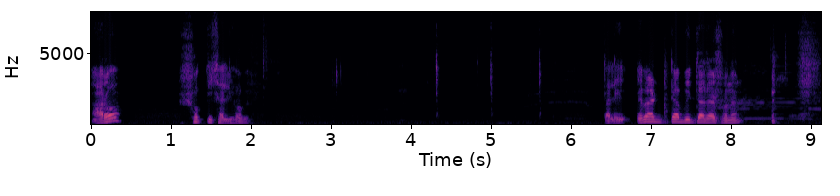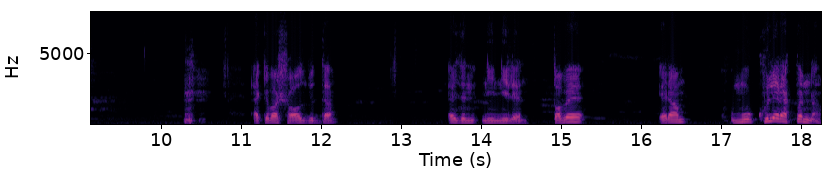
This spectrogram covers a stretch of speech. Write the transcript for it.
আরও শক্তিশালী হবে। তাহলে এবারটা বিদ্যাটা শোনেন। একেবারে সহজ বিদ্যা। এই যে নিলেন। তবে এরা মুখ খুলে রাখবেন না।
